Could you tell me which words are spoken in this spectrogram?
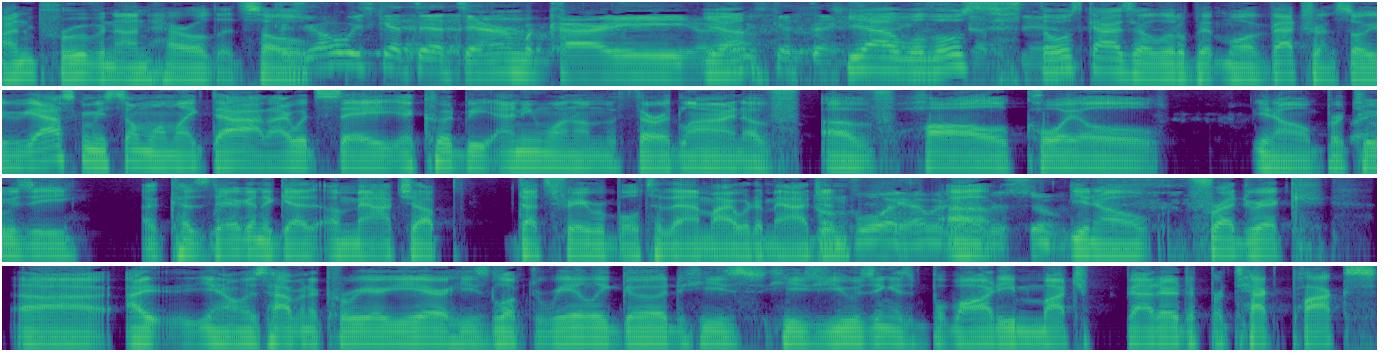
Unproven, unheralded. So You always get that Darren McCarty. You yeah, always get that yeah. Well, those those guys are a little bit more veteran. So if you're asking me someone like that, I would say it could be anyone on the third line of of Hall, Coyle, you know, Bertuzzi, because they're going to get a matchup that's favorable to them. I would imagine. Oh boy, I would, Uh, I would assume. you know, Frederic, uh, I you know is having a career year. He's looked really good. He's he's using his body much better to protect pucks.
